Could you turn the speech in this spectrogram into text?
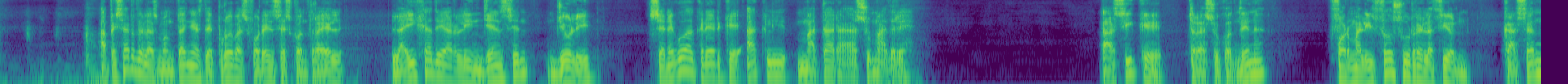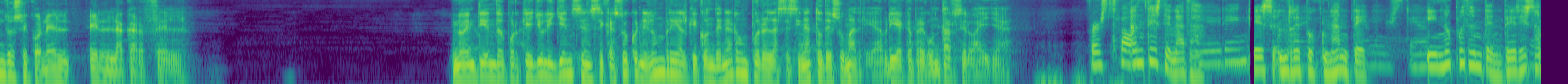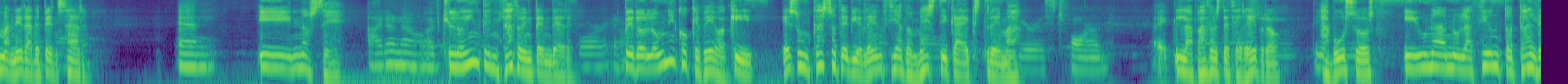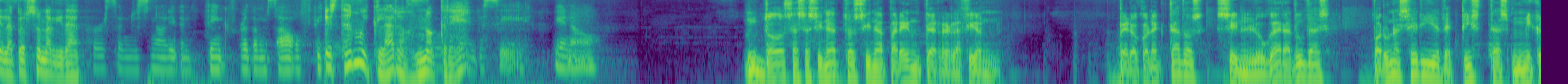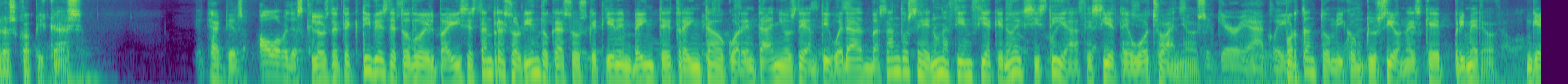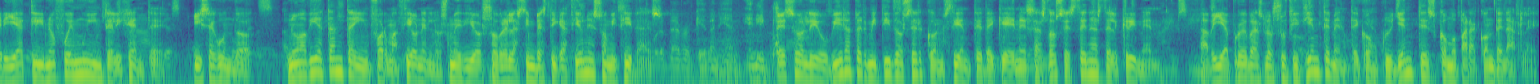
A pesar de las montañas de pruebas forenses contra él, la hija de Arlene Jensen, Julie, se negó a creer que Ackley matara a su madre. Así que, tras su condena, formalizó su relación casándose con él en la cárcel. No entiendo por qué Julie Jensen se casó con el hombre al que condenaron por el asesinato de su madre. Habría que preguntárselo a ella. Antes de nada, es repugnante y no puedo entender esa manera de pensar. Y no sé. Lo he intentado entender, pero lo único que veo aquí es un caso de violencia doméstica extrema lavados de cerebro, abusos y una anulación total de la personalidad. Está muy claro, ¿no cree? Dos asesinatos sin aparente relación, pero conectados sin lugar a dudas por una serie de pistas microscópicas. Los detectives de todo el país están resolviendo casos que tienen 20, 30 o 40 años de antigüedad basándose en una ciencia que no existía hace 7 u 8 años. Por tanto, mi conclusión es que, primero, Gary Ackley no fue muy inteligente y segundo, no había tanta información en los medios sobre las investigaciones homicidas. Eso le hubiera permitido ser consciente de que en esas dos escenas del crimen había pruebas lo suficientemente concluyentes como para condenarle.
